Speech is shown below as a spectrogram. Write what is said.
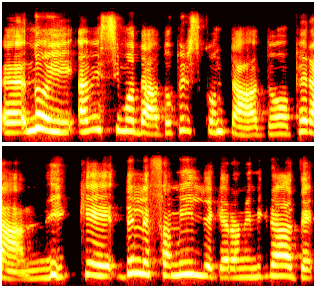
eh, noi avessimo dato per scontato per anni che delle famiglie che erano emigrate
